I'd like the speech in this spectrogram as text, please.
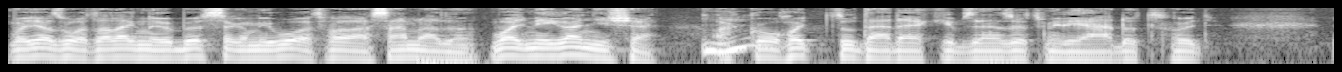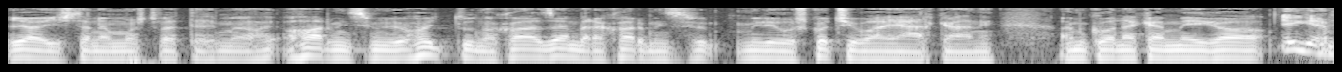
vagy az volt a legnagyobb összeg, ami volt vala a számládon, vagy még annyi se, Mhm. uh-huh. akkor hogy tudnád elképzelni az 5 milliárdot, hogy Ja Istenem, most vette, mert a 30 millió, hogy tudnak az emberek 30 milliós kocsival járkálni, amikor nekem még a, Igen.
